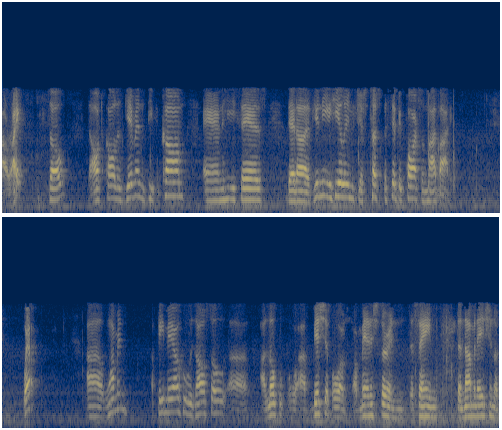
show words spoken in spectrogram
All right, so the altar call is given, people come, and he says that uh, if you need healing, just touch specific parts of my body. Well, a woman a female who is also uh, a local a bishop or a minister in the same denomination or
